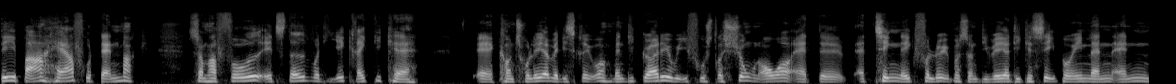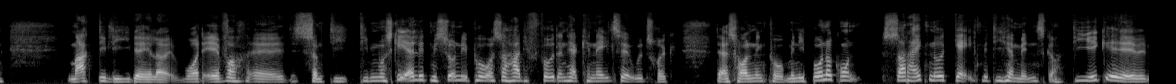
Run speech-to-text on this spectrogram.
Det er bare herre fra Danmark, som har fået et sted, hvor de ikke rigtig kan øh, kontrollere, hvad de skriver, men de gør det jo i frustration over, at, øh, at tingene ikke forløber, som de vil, og de kan se på en eller anden anden magtelite eller whatever, øh, som de, de måske er lidt misundelige på, og så har de fået den her kanal til at udtrykke deres holdning på. Men i bund og grund, så er der ikke noget galt med de her mennesker. De er ikke øh,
